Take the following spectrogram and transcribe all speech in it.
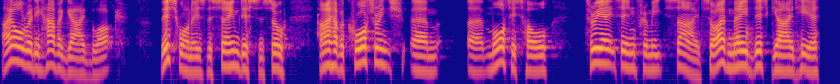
I already have a guide block. This one is the same distance. So I have a quarter inch um, uh, mortise hole 3 eighths in from each side. So I've made this guide here.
